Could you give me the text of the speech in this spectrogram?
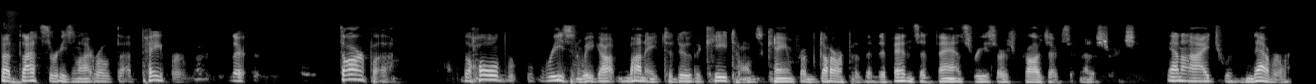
but that's the reason I wrote that paper. There, DARPA, the whole reason we got money to do the ketones came from DARPA, the Defense Advanced Research Projects Administration. NIH would never,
